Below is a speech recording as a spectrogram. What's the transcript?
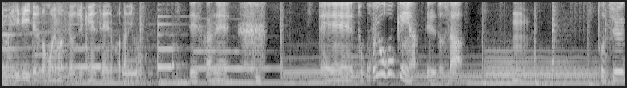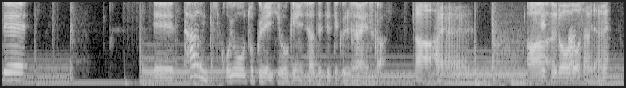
今響いてると思いますよ、受験生の方にも。ですかね。えっと、雇用保険やってるとさ、うん。途中で、えー短期雇用特例被保険者って出てくるじゃないですか。あー、はいはいはい。季節労働者みたいなね。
